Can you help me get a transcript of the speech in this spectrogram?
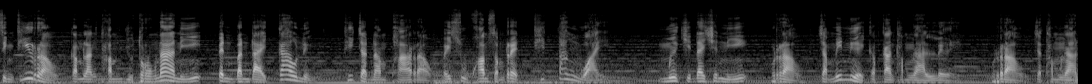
สิ่งที่เรากำลังทำอยู่ตรงหน้านี้เป็นบันไดก้าวหนึ่งที่จะนำพาเราไปสู่ความสำเร็จที่ตั้งไว้ เมื่อคิดได้เช่นนี้ เราจะไม่เหนื่อยกับการทำงานเลย เราจะทำงาน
